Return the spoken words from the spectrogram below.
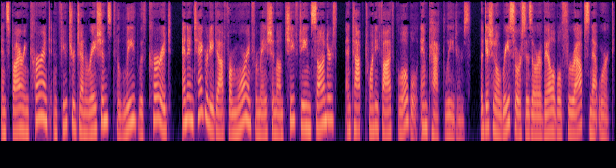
inspiring current and future generations to lead with courage and integrity. For more information on Chief Gene Saunders and Top 25 Global Impact Leaders, Additional resources are available through throughout network.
